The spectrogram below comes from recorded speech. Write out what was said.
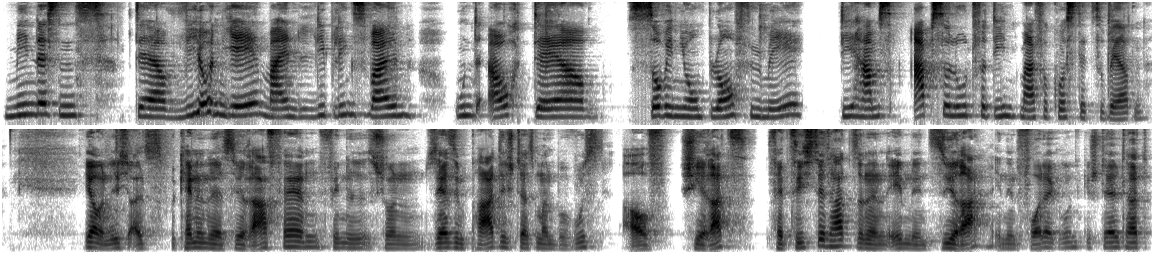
mindestens der Viognier, mein Lieblingswein, und auch der Sauvignon Blanc Fumé, die haben es absolut verdient, mal verkostet zu werden. Ja, und ich als bekennender Syrah-Fan finde es schon sehr sympathisch, dass man bewusst auf Shiraz verzichtet hat, sondern eben den Syrah in den Vordergrund gestellt hat.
